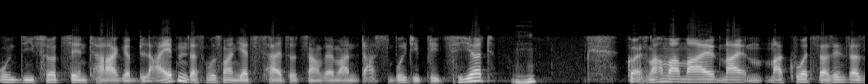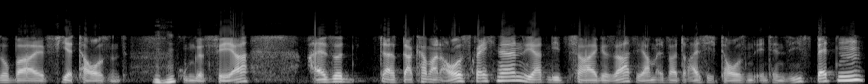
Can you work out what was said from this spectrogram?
und die 14 Tage bleiben. Das muss man jetzt halt sozusagen, wenn man das multipliziert. Mhm. Das machen wir mal, mal, mal kurz, da sind wir so bei 4000 mhm. ungefähr. Also da, da, kann man ausrechnen, wir hatten die Zahl gesagt, wir haben etwa 30.000 Intensivbetten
